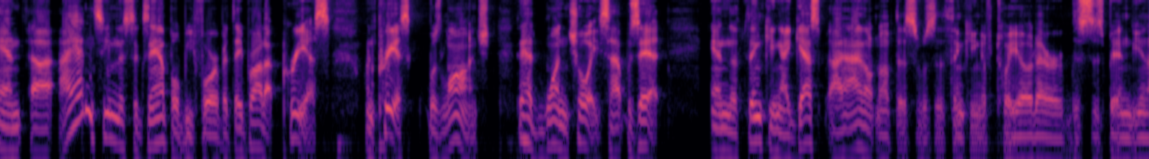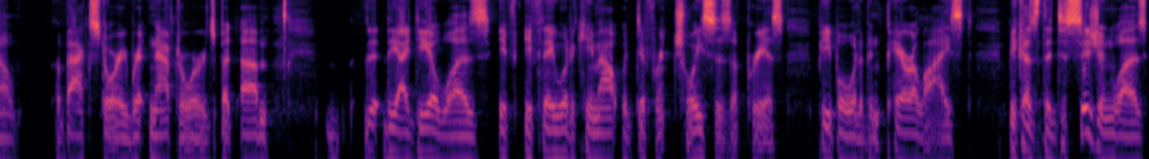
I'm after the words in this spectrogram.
and uh, I hadn't seen this example before, but they brought up Prius. When Prius was launched, they had one choice. That was it. And the thinking, I guess, I, I don't know if this was the thinking of Toyota or this has been, you know, a backstory written afterwards. But um, the, the idea was if, if they would have came out with different choices of Prius, people would have been paralyzed because the decision was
